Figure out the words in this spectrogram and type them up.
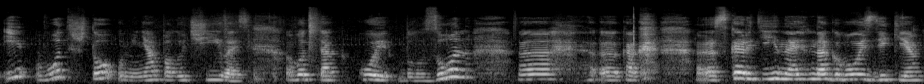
И вот что у меня получилось. Вот такой блузон, э, э, как с картиной на гвоздике.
